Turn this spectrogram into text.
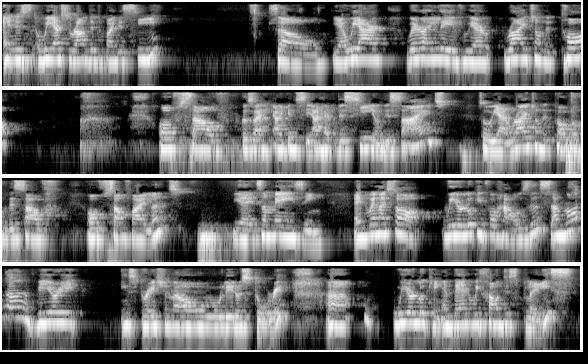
and it's, we are surrounded by the sea. So yeah, we are where I live. We are right on the top of south because I, I can see I have the sea on the side. So yeah, right on the top of the south of South Island. Yeah, it's amazing. And when I saw we are looking for houses, another very inspirational little story. Uh, we are looking, and then we found this place,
